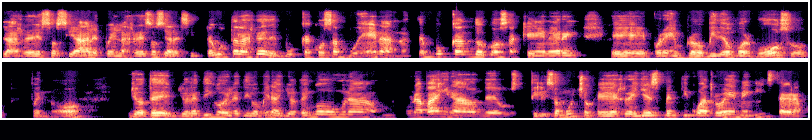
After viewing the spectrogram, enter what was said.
Las redes sociales, pues en las redes sociales, si te gustan las redes, busca cosas buenas, no estés buscando cosas que generen, eh, por ejemplo, videos morbosos, pues no. Yo, te, yo les digo y les digo, mira, yo tengo una, una página donde utilizo mucho, que es Reyes24M en Instagram,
